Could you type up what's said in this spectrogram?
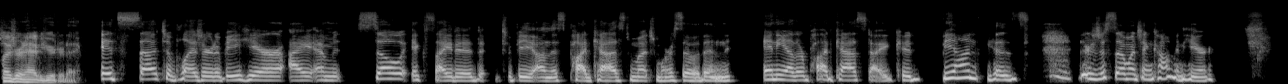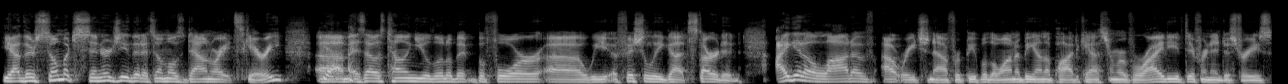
Pleasure to have you here today. It's such a pleasure to be here. I am so excited to be on this podcast, much more so than any other podcast I could be on because there's just so much in common here. Yeah, there's so much synergy that it's almost downright scary. Um, yeah. As I was telling you a little bit before uh, we officially got started, I get a lot of outreach now for people that want to be on the podcast from a variety of different industries.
